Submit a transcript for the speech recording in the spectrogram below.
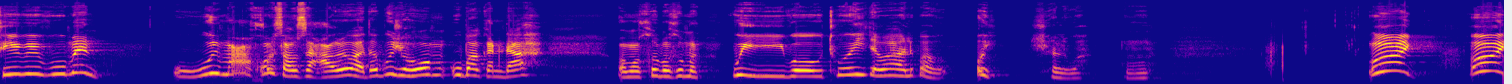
ทีวีวูแมนโอ้ยมาคตรสาวๆเลยว่ะท่านผู้ชมอุบากันดาเอามาขึ้นมาขึ้นมาวีโวทวีจะว่าหรือเปล่าเอ้ยใช่เลยวะอ๋อเอ้ยเอ้ย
